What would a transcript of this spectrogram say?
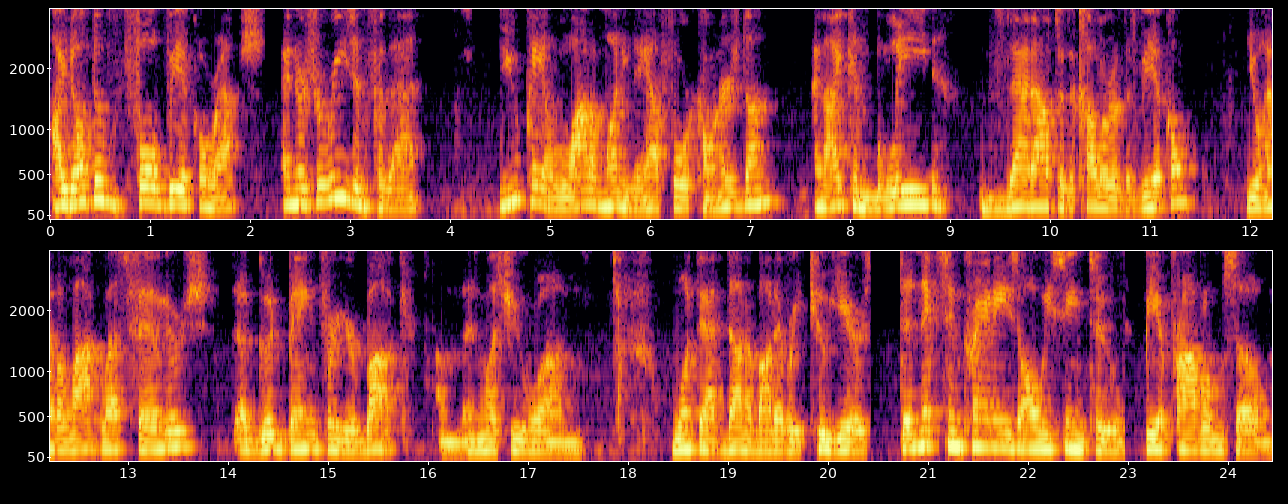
I don't do full vehicle wraps, and there's a reason for that. You pay a lot of money to have four corners done, and I can bleed that out to the color of the vehicle. You'll have a lot less failures, a good bang for your buck, um, unless you um, want that done about every two years. The nicks and crannies always seem to be a problem. So,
